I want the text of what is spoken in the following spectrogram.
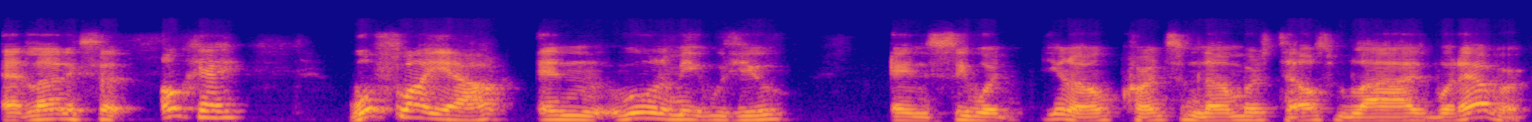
Atlantic said, okay, we'll fly you out and we want to meet with you and see what, you know, crunch some numbers, tell some lies, whatever.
